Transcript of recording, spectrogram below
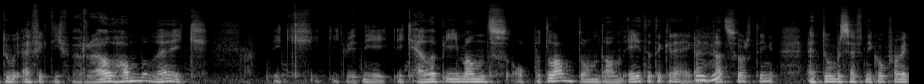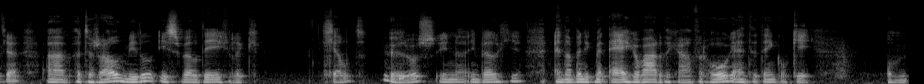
doe effectief ruilhandel. Hè. Ik, ik, ik, ik weet niet, ik help iemand op het land om dan eten te krijgen, Mhm. dat soort dingen. En toen besefte ik ook van, weet je, ehm, het ruilmiddel is wel degelijk geld, Mhm. euro's in, eh, in België. En dan ben ik mijn eigen waarde gaan verhogen en te denken, oké, om,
